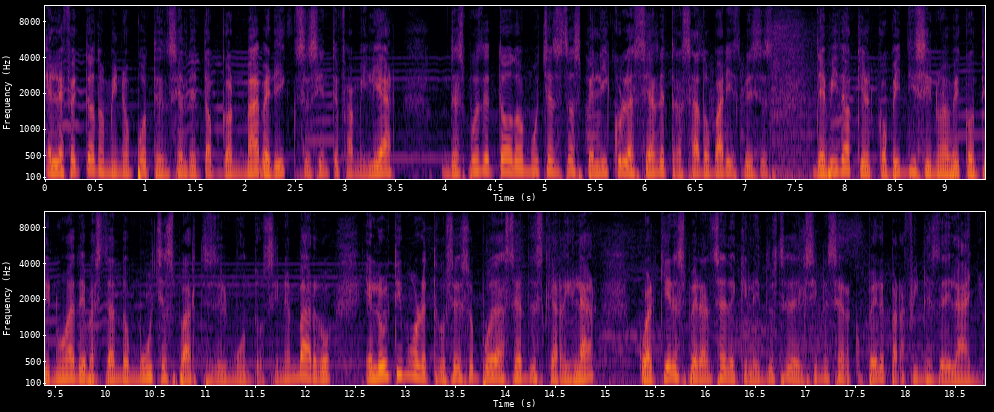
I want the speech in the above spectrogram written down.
el efecto dominó potencial de Top Gun Maverick se siente familiar. Después de todo, muchas de estas películas se han retrasado varias veces debido a que el COVID-19 continúa devastando muchas partes del mundo. Sin embargo, el último retroceso puede hacer descarrilar cualquier esperanza de que la industria del cine se recupere para fines del año.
